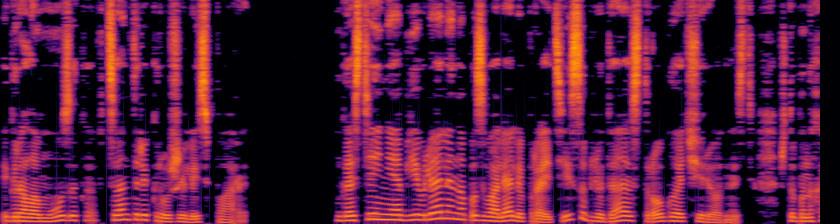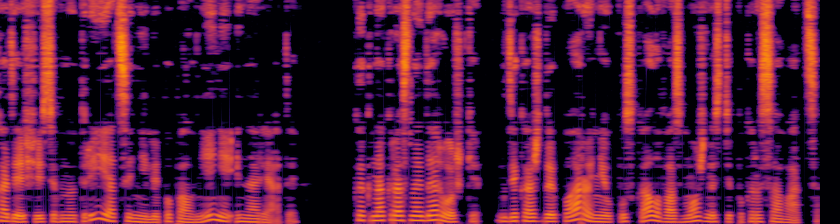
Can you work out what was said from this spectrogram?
Играла музыка, в центре кружились пары. Гостей не объявляли, но позволяли пройти, соблюдая строгую очередность, чтобы находящиеся внутри оценили пополнение и наряды. Как на красной дорожке, где каждая пара не упускала возможности покрасоваться.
